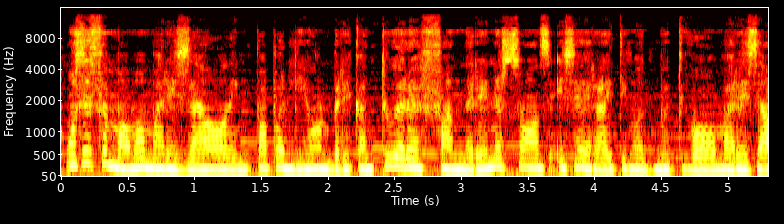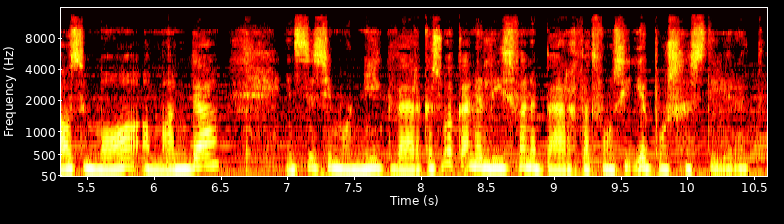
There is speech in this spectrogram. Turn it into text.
Ons het vir mamma Marisel en pappa Leon by die kantore van Renaissance SA Rating ontmoet waar Marisel se ma Amanda en sussie Monique werk, asook Annelies van der Berg wat vir ons die e-pos gestuur het.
